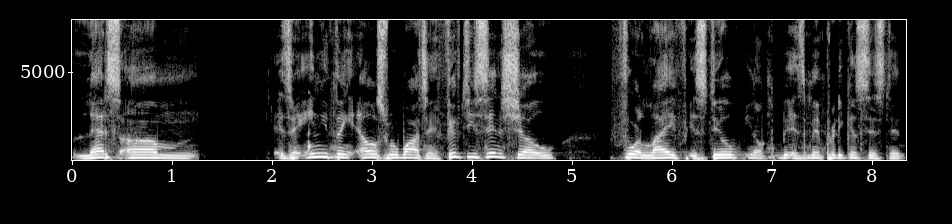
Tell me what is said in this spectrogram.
let's um, is there anything else we're watching? Fifty Cent show for life is still you know it's been pretty consistent.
